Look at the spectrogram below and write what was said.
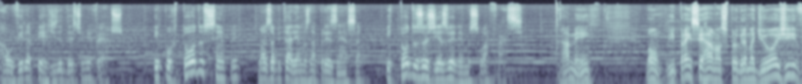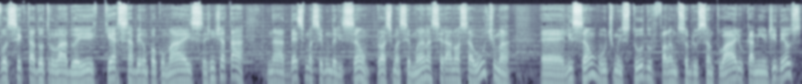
a ovelha perdida deste universo. E por todo sempre nós habitaremos na presença e todos os dias veremos sua face. Amém. Bom, e para encerrar o nosso programa de hoje, você que está do outro lado aí, quer saber um pouco mais, a gente já está na 12 lição, próxima semana será a nossa última é, lição, último estudo, falando sobre o santuário, o caminho de Deus.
